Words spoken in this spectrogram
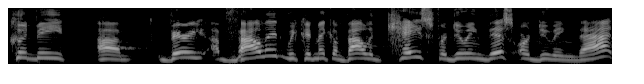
could be um, very uh, valid. We could make a valid case for doing this or doing that,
